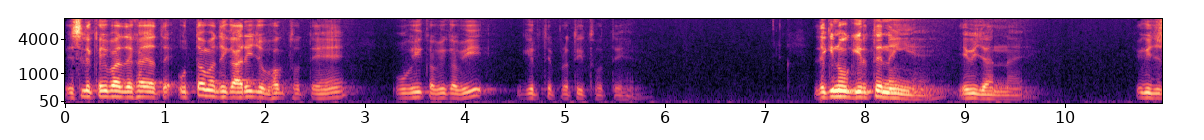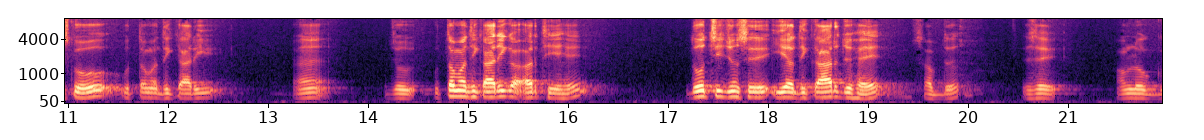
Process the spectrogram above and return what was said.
इसलिए कई बार देखा जाता है, उत्तम अधिकारी जो भक्त होते हैं, वो भी कभी कभी गिरते प्रतीत होते हैं। लेकिन वो गिरते नहीं हैं, ये भी जानना है। क्योंकि जिसको उत्तम अधिकारी जो उत्तम अधिकारी का अर्थ ये है, दो चीज़ों से ये अधिकार जो है, शब्द, जैसे हम लोग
